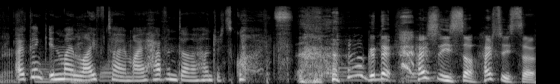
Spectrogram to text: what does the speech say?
네. I think in my lifetime I haven't done 100 squats. 근데 할 수 있어. 할 수 있어.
